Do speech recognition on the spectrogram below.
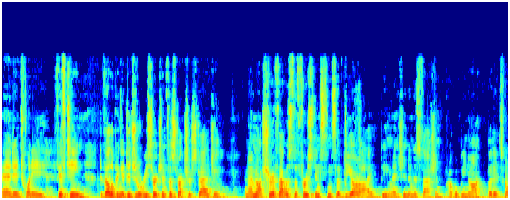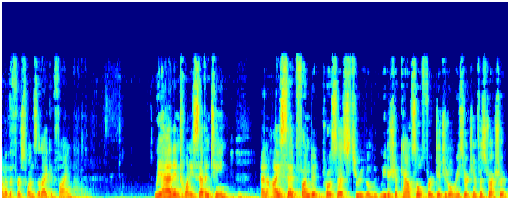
And in 2015, developing a digital research infrastructure strategy. And I'm not sure if that was the first instance of DRI being mentioned in this fashion. Probably not, but it's one of the first ones that I could find. We had in 2017 an ISED funded process through the Leadership Council for Digital Research Infrastructure.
